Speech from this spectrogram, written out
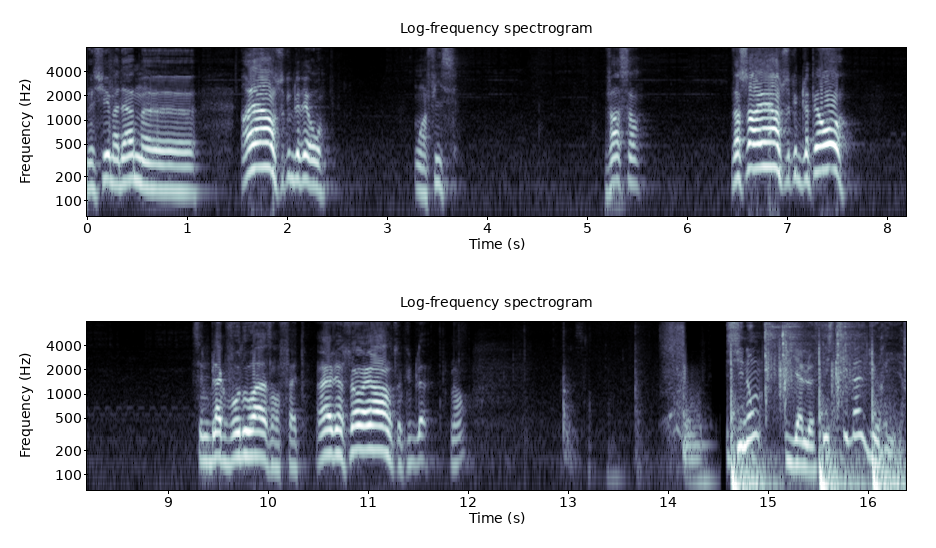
Monsieur, madame, euh... Rien, on s'occupe de l'apéro. Ou un fils. Vincent. Vincent, rien, on s'occupe de l'apéro. C'est une blague vaudoise, en fait. Ouais, Vincent, rien, on s'occupe de la... Non? Sinon, il y a le Festival du Rire.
